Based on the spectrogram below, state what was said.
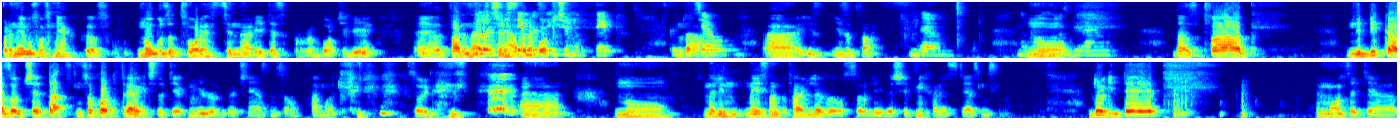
при него в някакъв много затворен сценарий те са проработили. Е, това не значи, Той е че няма да работи. различен от теб. Като Да. цяло. А, и, и затова. Да. Но- Напълно разбираемо. Да, затова не би казал, че... Да, в смисъл хората трябва да ги четат тия книги, да че няма смисъл. Това е моето. Sorry, guys. А, но, нали, наистина, The Five Levels of Leadership ми хареса, тя е смисъл. Другите, не мога да сетя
